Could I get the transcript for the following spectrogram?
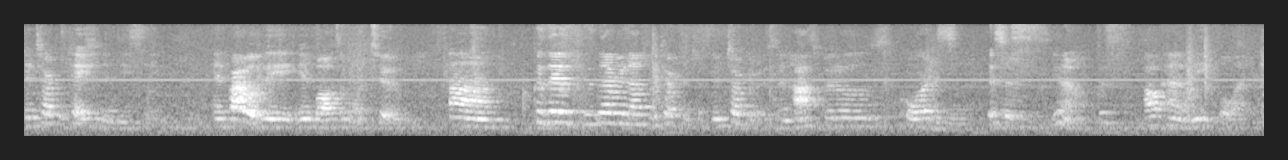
interpretation in DC, and probably in Baltimore too. Because there's, there's never enough interpreters, interpreters in hospitals, courts. This is, you know, this all kind of need for it.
